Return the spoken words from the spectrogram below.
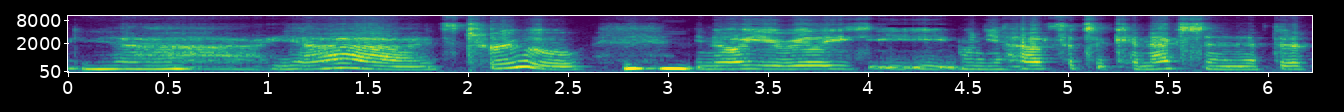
Yeah, yeah, it's true. Mm-hmm. You know, you really, you, when you have such a connection, if they're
